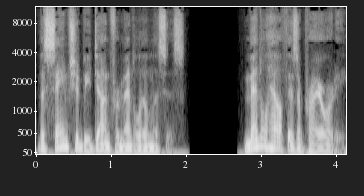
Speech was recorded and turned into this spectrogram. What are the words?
the same should be done for mental illnesses. Mental health is a priority.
